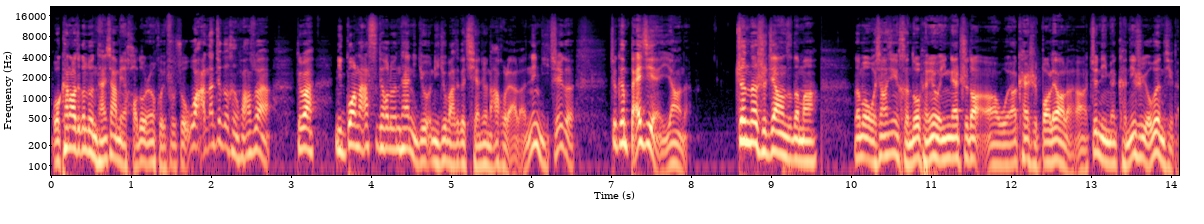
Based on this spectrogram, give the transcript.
我看到这个论坛下面好多人回复说，哇，那这个很划算，对吧？你光拿四条轮胎，你就你就把这个钱就拿回来了，那你这个就跟白捡一样的，真的是这样子的吗？那么我相信很多朋友应该知道啊，我要开始爆料了啊，这里面肯定是有问题的。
